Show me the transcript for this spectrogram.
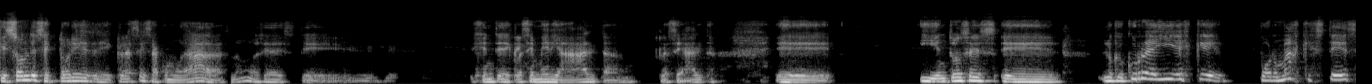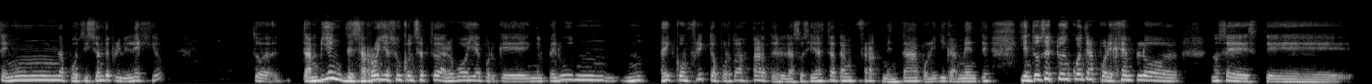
que son de sectores de clases acomodadas, ¿no? O sea, este, gente de clase media alta, clase alta. Eh, y entonces, eh, lo que ocurre ahí es que por más que estés en una posición de privilegio, también desarrollas un concepto de argolla porque en el Perú hay conflictos por todas partes, la sociedad está tan fragmentada políticamente, y entonces tú encuentras, por ejemplo, no sé, este,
